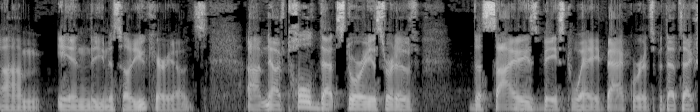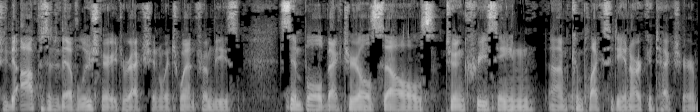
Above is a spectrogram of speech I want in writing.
um, in the unicellular eukaryotes. Um, now, I've told that story as sort of the size based way backwards, but that's actually the opposite of the evolutionary direction, which went from these simple bacterial cells to increasing um, complexity in architecture.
